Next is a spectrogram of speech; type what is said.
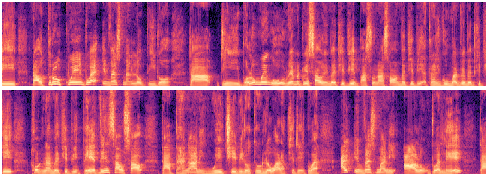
တွေနောက်သူတို့ကွင်းအတွက် investment လုပ်ပြီးတော့ဒါဒီဘောလုံးကွင်းကို Real Madrid စောင့်ရင်ပဲဖြစ်ဖြစ်ဘာဆိုနာစောင့်ရင်ပဲဖြစ်ဖြစ် Atletico Madrid ပဲဖြစ်ဖြစ် Tottenham ပဲဖြစ်ဖြစ်ဘယ်အသင်းစောင့်စောင့်ဒါဘဏ်ကနေငွေချေးပြီးတော့သူတို့လောက်ရတာဖြစ်တဲ့အတွက်အဲ့ investment တွေအားလုံးအတွက်လည်းဒါ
